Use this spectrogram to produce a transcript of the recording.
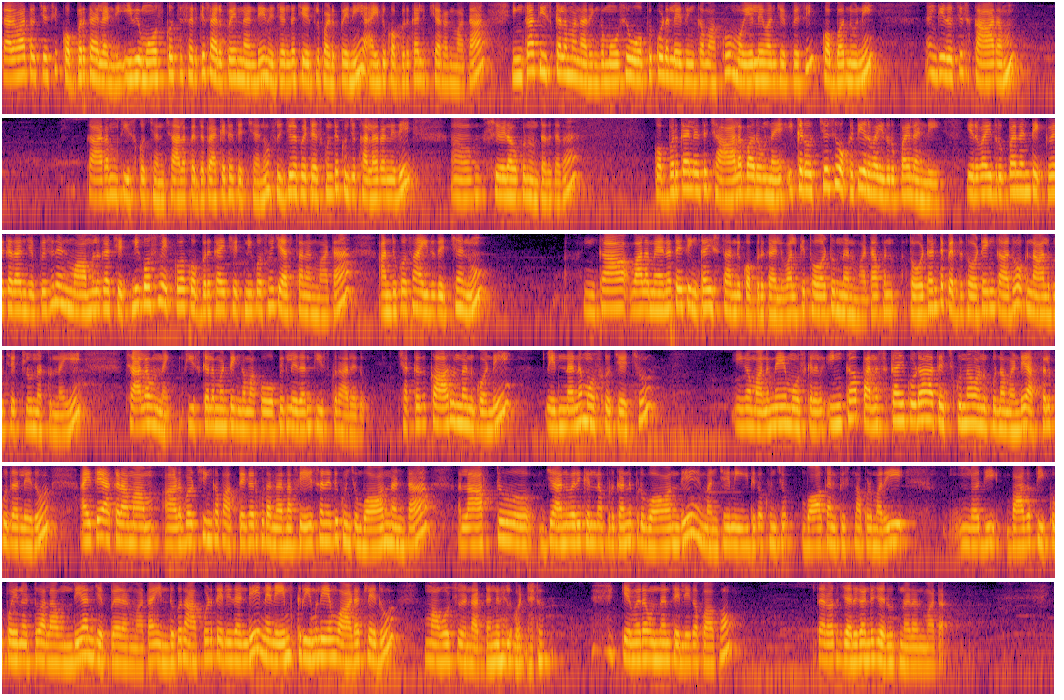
తర్వాత వచ్చేసి కొబ్బరికాయలండి. ఇవి మోసుకొచ్చేసరికి సరిపోయిందండి. నిజంగా చేతులు పడిపోయినాయి. ఐదు కొబ్బరికాయలు ఇచ్చారనమాట ఇంకా తీసుకెళ్ళమన్నారు. ఇంకా మోసే ఓపిక కూడా లేదు ఇంకా మాకు. మొయ్యలేమని చెప్పేసి కొబ్బరి నూనె. ఇంక ఇది వచ్చేసి కారం. కారం తీసుకొచ్చాను. చాలా పెద్ద ప్యాకెటే తెచ్చాను. ఫ్రిడ్జ్లో పెట్టేసుకుంటే కొంచెం కలర్ అనేది షేడ్ అవ్వకుండా ఉంటుంది కదా. కొబ్బరికాయలు అయితే చాలా బరువు ఉన్నాయి. ఇక్కడ వచ్చేసి ఒకటి ఇరవై ఐదు రూపాయలండి. ఇరవై ఐదు రూపాయలు అంటే ఎక్కువే కదా అని చెప్పేసి నేను మామూలుగా చట్నీ కోసం ఎక్కువ కొబ్బరికాయ చట్నీ కోసమే చేస్తానన్నమాట. అందుకోసం ఐదు తెచ్చాను. ఇంకా వాళ్ళ మేనత అయితే ఇంకా ఇస్తుంది కొబ్బరికాయలు. వాళ్ళకి తోట ఉందన్నమాట. ఒక తోట అంటే పెద్ద తోట ఏం కాదు. ఒక నాలుగు చెట్లు ఉన్నట్టున్నాయి. చాలా ఉన్నాయి. తీసుకెళ్ళమంటే ఇంకా మాకు ఓపిక లేదని తీసుకురాలేదు. చక్కగా కారు ఉందనుకోండి ఎన్నైనా మోసుకొచ్చేయచ్చు. ఇంకా మనమే మోసుకెళ్ళాలి. ఇంకా పనసకాయ కూడా తెచ్చుకుందాం అనుకున్నామండి అస్సలు కుదరలేదు. అయితే అక్కడ మా ఆడబడుచు ఇంకా మా అత్తయ్య గారు కూడా అన్నారు నా ఫేస్ అనేది కొంచెం బాగుందంట. లాస్ట్ జనవరికి వెళ్ళినప్పుడు కానీ ఇప్పుడు బాగుంది. మంచిగా నీట్గా కొంచెం బాగా కనిపిస్తున్నప్పుడు మరీ అది బాగా పీక్కుపోయినట్టు అలా ఉంది అని చెప్పారనమాట. ఎందుకు నాకు కూడా తెలియదండి నేను ఏం క్రీములు ఏం వాడట్లేదు. మా వాడు చూడండి అడ్డంగా నిలబడ్డాడు. కెమెరా ఉందని తెలియక పాపం. తర్వాత జరగంటే జరుగుతున్నాడు అనమాట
